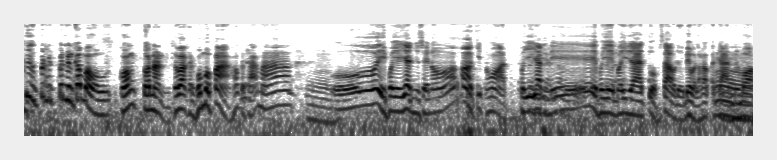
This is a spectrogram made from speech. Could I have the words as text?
คือเป็นเป็นเป็นคำบอกของตอนนั้น แต่ว่าขันผมบอกป้าเขาก็ถามมาอืมโอ้ยพอยายันอยู่ใส่เนาะคิดฮอดพอยายันเด้พอยาพอยาตวบเศร้าเด้ไม่บอกแล้วครับอาจารย์เป็นบอก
